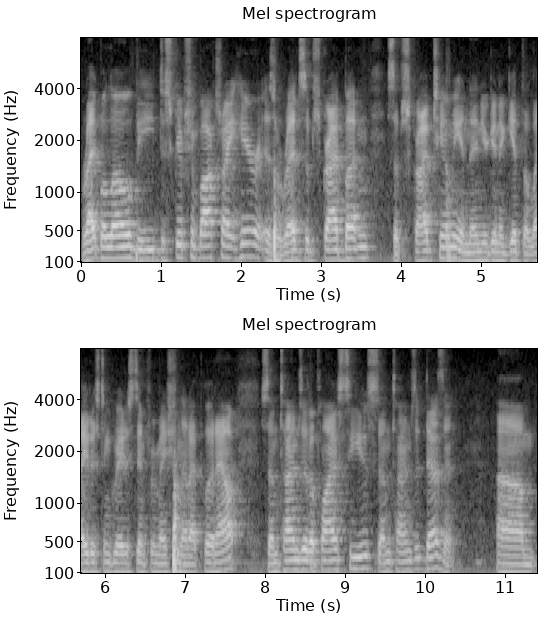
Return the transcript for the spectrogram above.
right below the description box right here is a red subscribe button. Subscribe to me and then you're going to get the latest and greatest information that I put out. Sometimes it applies to you, sometimes it doesn't. Um,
